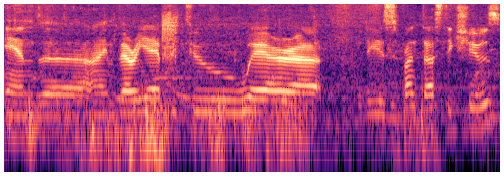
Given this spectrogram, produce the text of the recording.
and uh, I'm very happy to wear uh, these fantastic shoes.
